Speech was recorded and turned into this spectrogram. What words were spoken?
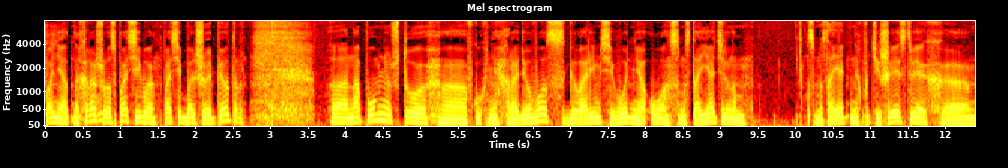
Понятно. Хорошо, спасибо. Спасибо большое, Петр. А, напомню, что а, в кухне Радиовоз говорим сегодня о самостоятельном самостоятельных путешествиях э,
